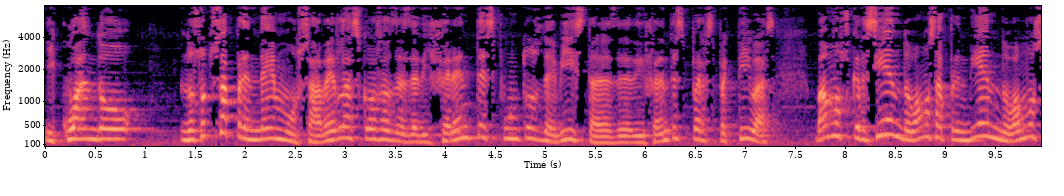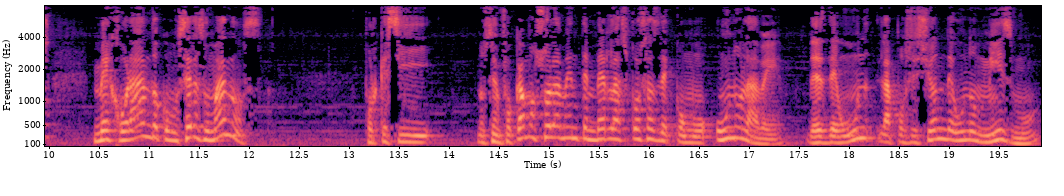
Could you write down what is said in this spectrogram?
Y cuando nosotros aprendemos a ver las cosas desde diferentes puntos de vista, desde diferentes perspectivas, vamos creciendo, vamos aprendiendo, vamos mejorando como seres humanos. Porque si nos enfocamos solamente en ver las cosas de como uno la ve, desde la posición de uno mismo,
